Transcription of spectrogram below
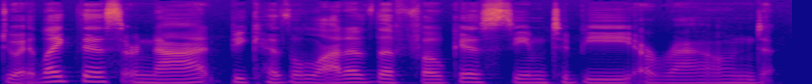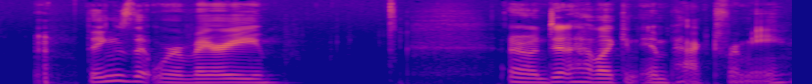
do I like this or not? Because a lot of the focus seemed to be around things that were very I don't know, didn't have like an impact for me.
